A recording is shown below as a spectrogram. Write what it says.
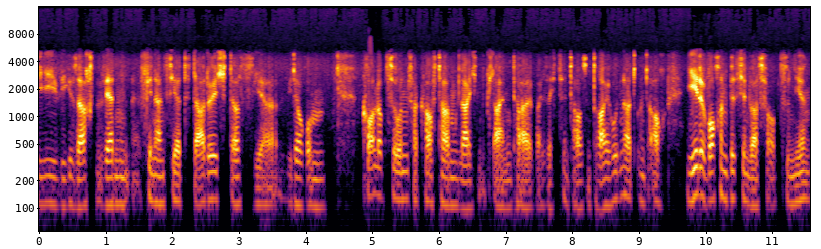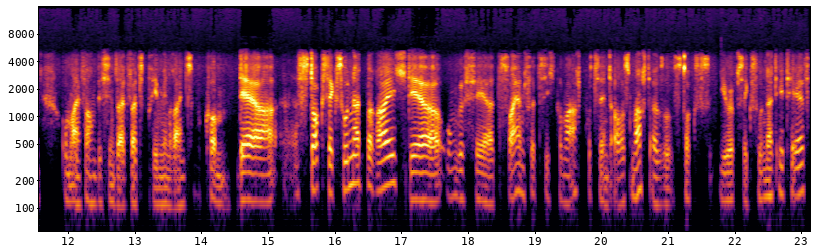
die, wie gesagt, werden finanziert dadurch, dass wir wiederum Call-Optionen verkauft haben, gleich einen kleinen Teil bei 16.300 und auch jede Woche ein bisschen was veroptionieren, um einfach ein bisschen Seitwärtsprämien reinzubekommen. Der Stock 600 Bereich, der ungefähr 42,8 Prozent ausmacht, also Stocks Europe 600 ETFs,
